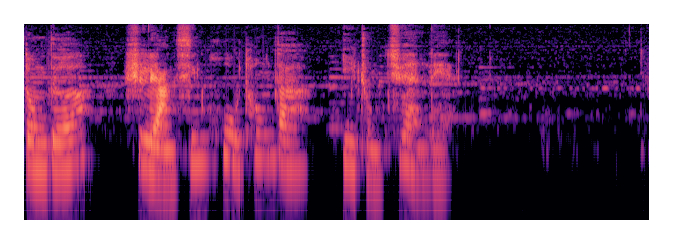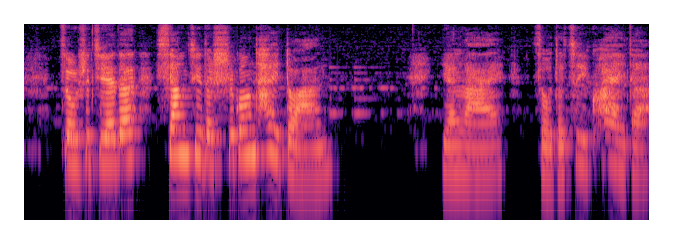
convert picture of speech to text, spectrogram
懂得是两心互通的一种眷恋。总是觉得相聚的时光太短，原来走得最快的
